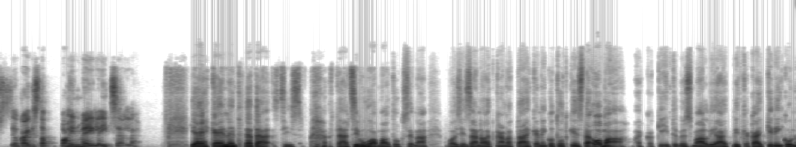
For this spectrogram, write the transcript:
se on kaikista pahin meille itselle. Ja ehkä ennen tätä, siis täältä sivuhuomautuksena voisin sanoa, että kannattaa ehkä niin kuin tutkia sitä omaa vaikka kiintymysmallia, että mitkä kaikki niin kuin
